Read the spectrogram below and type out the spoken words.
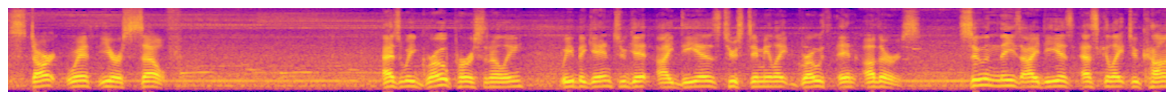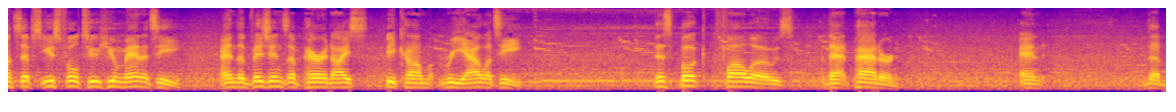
Start with yourself. As we grow personally, we begin to get ideas to stimulate growth in others. Soon, these ideas escalate to concepts useful to humanity and the visions of paradise become reality. This book follows that pattern. And the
